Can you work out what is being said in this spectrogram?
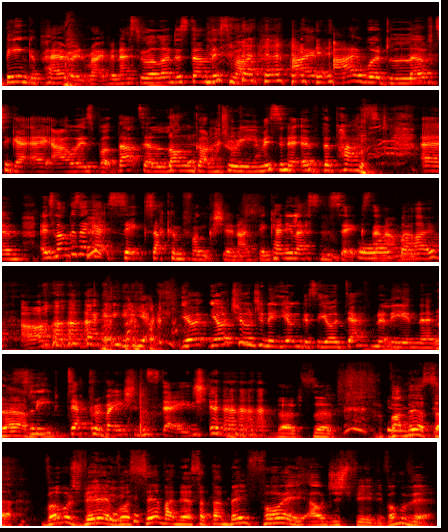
being a parent, right, Vanessa will understand this one. I, I would love to get eight hours, but that's a long gone dream, isn't it, of the past? Um, as long as I get six, I can function, I think. Any less than six, Four then I'm five. A, oh, yeah. Your, your children are younger, so you're definitely in the yeah. sleep deprivation stage. that's it. Vanessa, vamos ver. Você, Vanessa, também foi ao desfile. Vamos ver.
